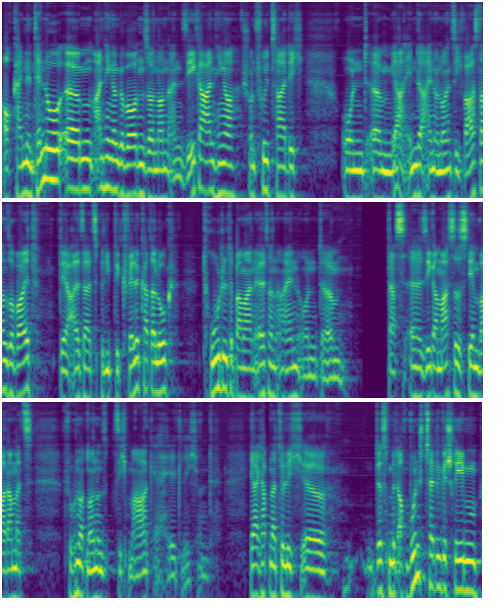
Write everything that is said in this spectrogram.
auch kein Nintendo-Anhänger ähm, geworden, sondern ein Sega-Anhänger schon frühzeitig. Und ähm, ja, Ende 91 war es dann soweit. Der allseits beliebte Quellekatalog trudelte bei meinen Eltern ein und ähm, das äh, Sega Master System war damals für 179 Mark erhältlich. Und ja, ich habe natürlich äh, das mit auf den Wunschzettel geschrieben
